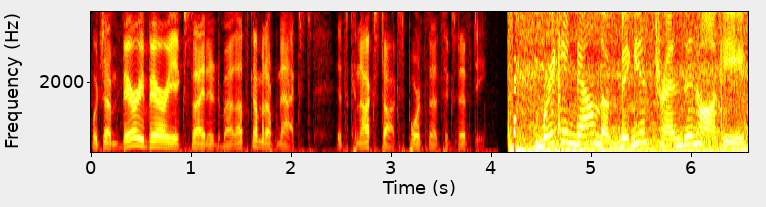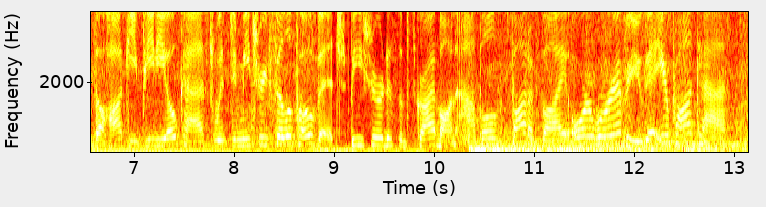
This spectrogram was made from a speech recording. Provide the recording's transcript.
which I'm very, very excited about. That's coming up next. It's Canucks Talk, Sportsnet 650. Breaking down the biggest trends in hockey. The Hockey PDO cast with Dimitri Filipovic. Be sure to subscribe on Apple, Spotify, or wherever you get your podcasts.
